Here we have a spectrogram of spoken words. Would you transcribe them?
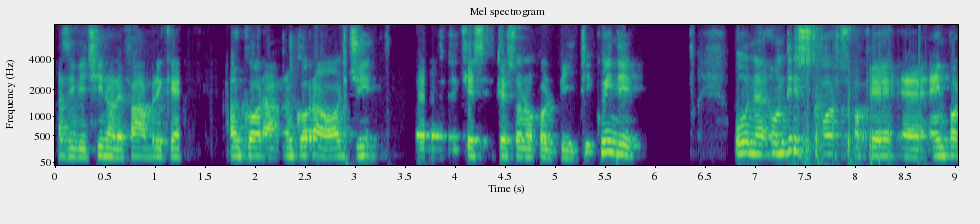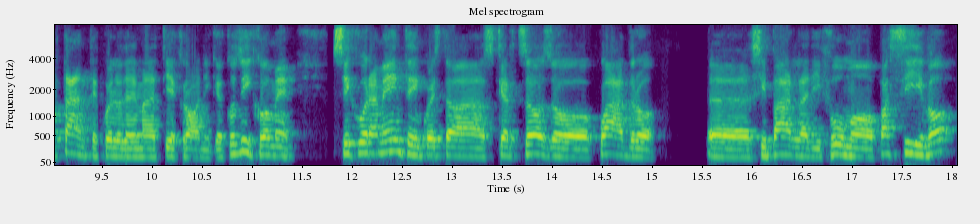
quasi vicino alle fabbriche ancora, ancora oggi eh, che, che, sono colpiti. Quindi un, un discorso che eh, è importante, quello delle malattie croniche, così come sicuramente in questo scherzoso quadro eh, si parla di fumo passivo,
